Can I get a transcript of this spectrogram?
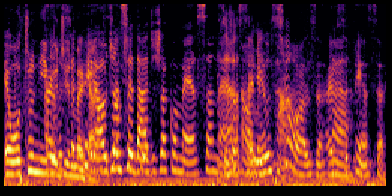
É outro nível de ir no mercado. O grau de ansiedade já começa, né? Você já sai meio ansiosa. Aí é. você pensa,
